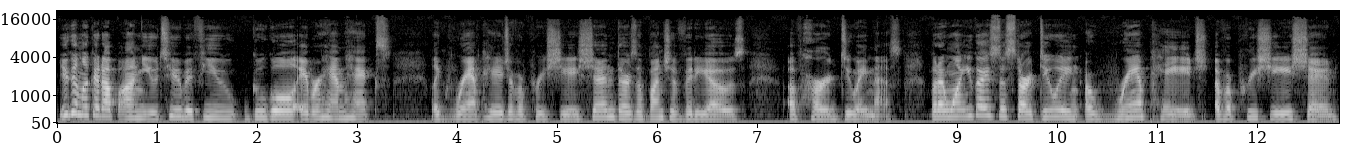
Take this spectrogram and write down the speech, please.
You can look it up on YouTube if you Google Abraham Hicks like rampage of appreciation. There's a bunch of videos of her doing this. But I want you guys to start doing a rampage of appreciation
